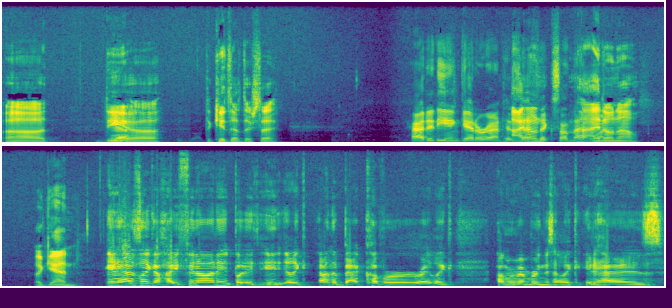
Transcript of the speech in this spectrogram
Uh, the Yeah. uh, the kids have their say. How did Ian get around his I ethics on that? I one? don't know. Again, It has like a hyphen on it, but it, it like on the back cover, right? Like I'm remembering this. Like it has,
